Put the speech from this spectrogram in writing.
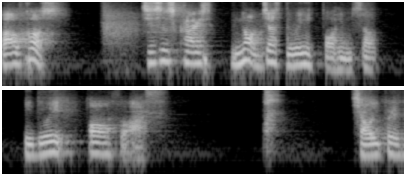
But of course, Jesus Christ not just doing it for himself, he do it all for us. Shall we pray?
